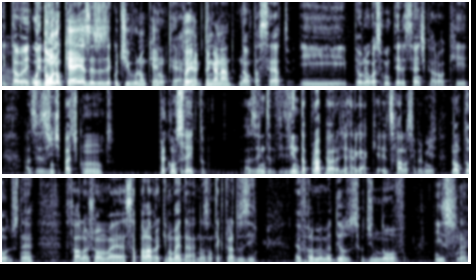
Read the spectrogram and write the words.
Então, eu O entendo- dono quer e às vezes o executivo não quer. não quer. Tô, erra- tô enganado? Não, tá certo. E tem um negócio muito interessante, Carol, que às vezes a gente bate com um preconceito. Às vezes vindo da própria hora de RH. que Eles falam assim para mim, não todos, né? Falam, João, é, essa palavra aqui não vai dar, nós vamos ter que traduzir. Aí eu falo, meu, meu Deus do céu, de novo isso, né?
